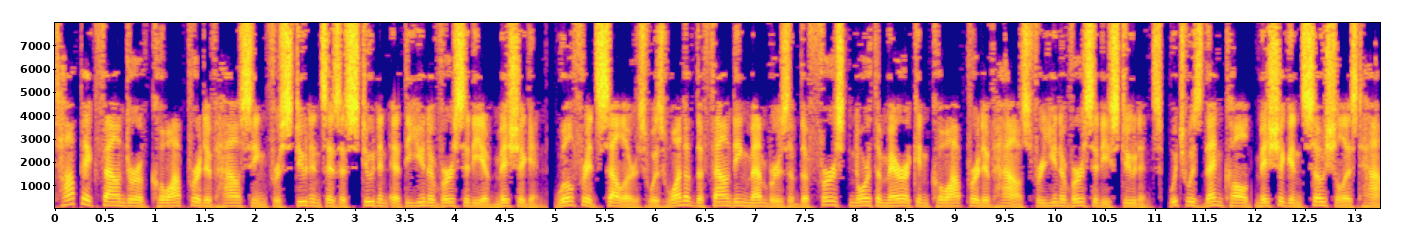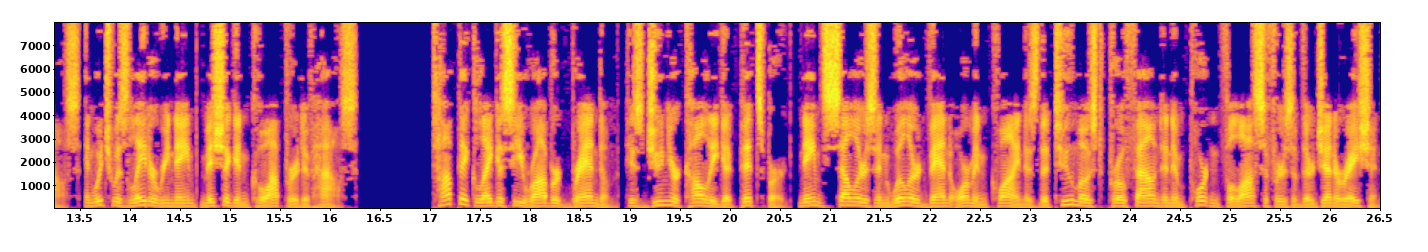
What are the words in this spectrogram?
Topic founder of cooperative housing for students As a student at the University of Michigan, Wilfrid Sellars was one of the founding members of the first North American cooperative house for university students, which was then called Michigan Socialist House and which was later renamed Michigan Cooperative House. Topic legacy Robert Brandom, his junior colleague at Pittsburgh, named Sellars and Willard Van Orman Quine as the two most profound and important philosophers of their generation.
